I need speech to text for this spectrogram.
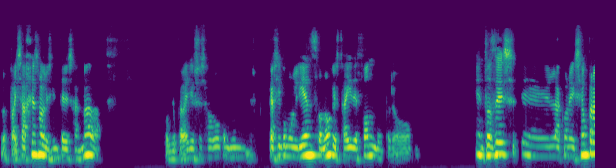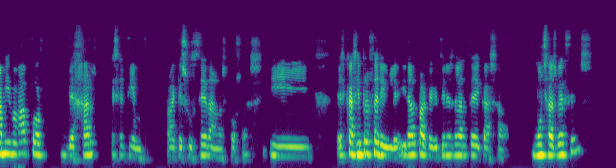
los paisajes no les interesan nada, porque para ellos es algo como casi como un lienzo, ¿no? Que está ahí de fondo, pero entonces eh, la conexión para mí va por dejar ese tiempo para que sucedan las cosas y es casi preferible ir al parque que tienes delante de casa muchas veces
